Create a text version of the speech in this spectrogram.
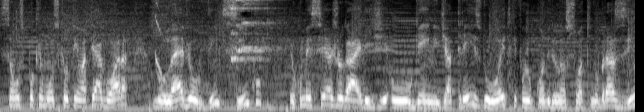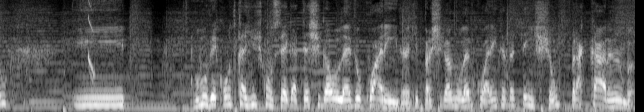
são os Pokémons que eu tenho até agora no level 25. Eu comecei a jogar ele, o game dia 3 do 8, que foi quando ele lançou aqui no Brasil. E vamos ver quanto que a gente consegue até chegar ao level 40, né? Que para chegar no level 40 ainda tem chão pra caramba.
